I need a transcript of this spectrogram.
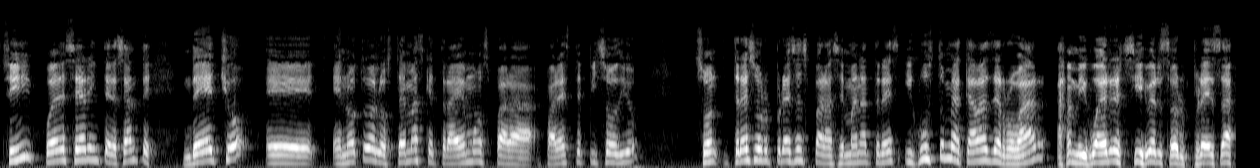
Sí, puede ser interesante. De hecho, eh, en otro de los temas que traemos para, para este episodio, son tres sorpresas para semana 3 y justo me acabas de robar a mi wide receiver sorpresa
